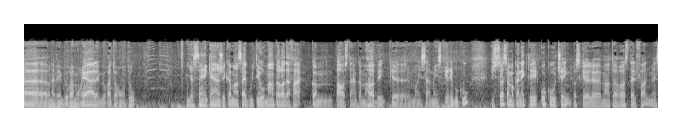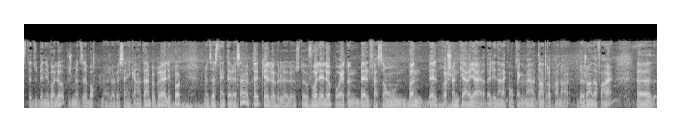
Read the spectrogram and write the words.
Euh, on avait un bureau à Montréal, un bureau à Toronto. Il y a cinq ans, j'ai commencé à goûter au mentorat d'affaires comme passe-temps, comme hobby, que moi, ça m'a inspiré beaucoup. Puis ça, ça m'a connecté au coaching parce que le mentorat, c'était le fun, mais c'était du bénévolat. Puis je me disais, bon, ben, j'avais 50 ans à peu près à l'époque. Je me disais, c'est intéressant, mais peut-être que le, ce volet-là pourrait être une belle façon, une bonne, belle prochaine carrière d'aller dans l'accompagnement d'entrepreneurs, de gens d'affaires, euh,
